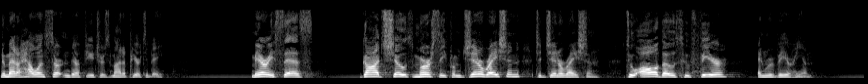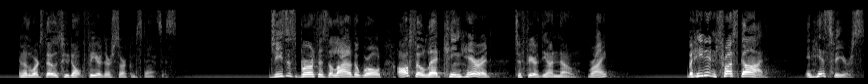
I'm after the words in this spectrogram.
no matter how uncertain their futures might appear to be. Mary says, God shows mercy from generation to generation to all those who fear and revere him. In other words, those who don't fear their circumstances. Jesus' birth as the light of the world also led King Herod to fear the unknown, right? But he didn't trust God in his fears.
